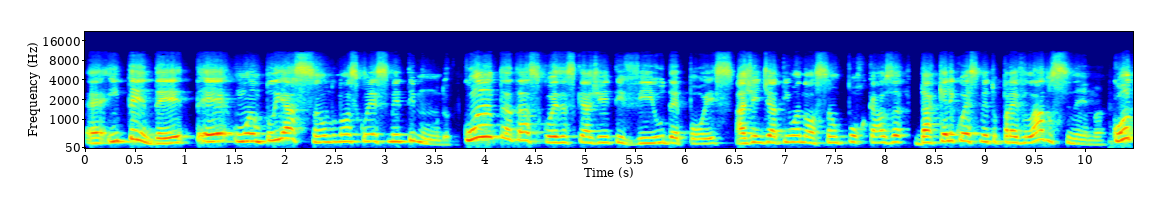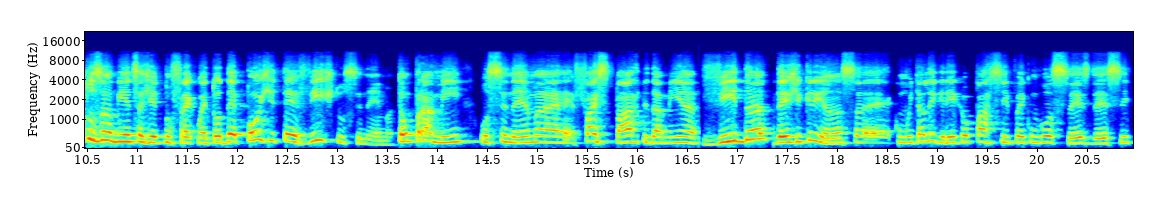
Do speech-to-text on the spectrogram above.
é, entender, ter uma ampliação do nosso conhecimento de mundo. Quantas das coisas que a gente viu depois, a gente já tinha uma noção por causa daquele conhecimento prévio lá do cinema? Quantos ambientes a gente não frequentou depois de ter visto o cinema. Então, para mim, o cinema é, faz parte da minha vida desde criança. É com muita alegria que eu participo aí com vocês desse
